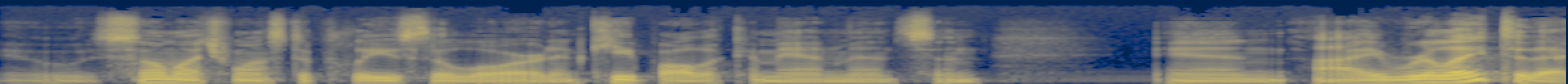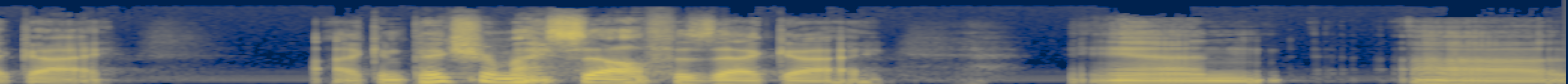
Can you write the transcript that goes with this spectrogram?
who so much wants to please the Lord and keep all the commandments. And, and I relate to that guy. I can picture myself as that guy. And uh,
